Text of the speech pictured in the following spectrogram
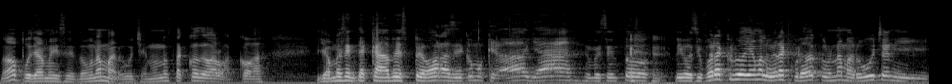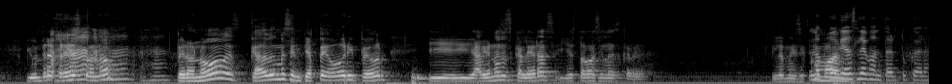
No, pues ya me dice, una marucha, en unos tacos de barbacoa. Y yo me sentía cada vez peor, así como que, ah, ya, me siento... Digo, si fuera crudo ya me lo hubiera curado con una maruchan y, y un refresco, Ajá, ¿no? ajá, ajá. Pero no, cada vez me sentía peor y peor. Y había unas escaleras y yo estaba así en las escaleras. Y luego me dice, No ¿cómo podías andas?" levantar tu cara.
